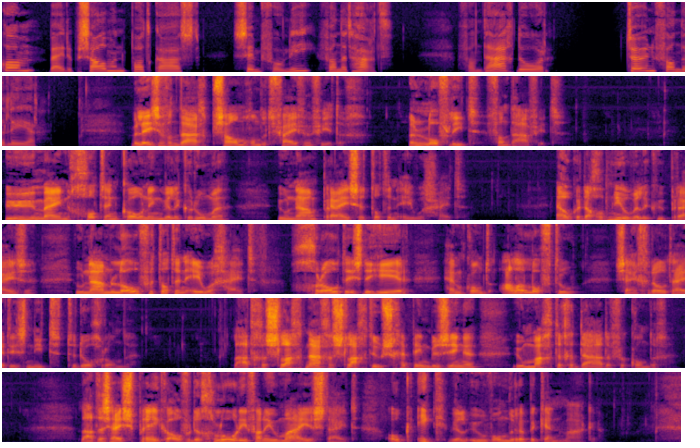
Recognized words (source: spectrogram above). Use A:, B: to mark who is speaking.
A: Welkom bij de Psalmen-podcast Symfonie van het Hart. Vandaag door Teun van de Leer.
B: We lezen vandaag Psalm 145, een loflied van David. U, mijn God en Koning, wil ik roemen, uw naam prijzen tot een eeuwigheid. Elke dag opnieuw wil ik u prijzen, uw naam loven tot een eeuwigheid. Groot is de Heer, hem komt alle lof toe, zijn grootheid is niet te doorgronden. Laat geslacht na geslacht uw schepping bezingen, uw machtige daden verkondigen. Laten zij spreken over de glorie van uw majesteit. Ook ik wil uw wonderen bekendmaken.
